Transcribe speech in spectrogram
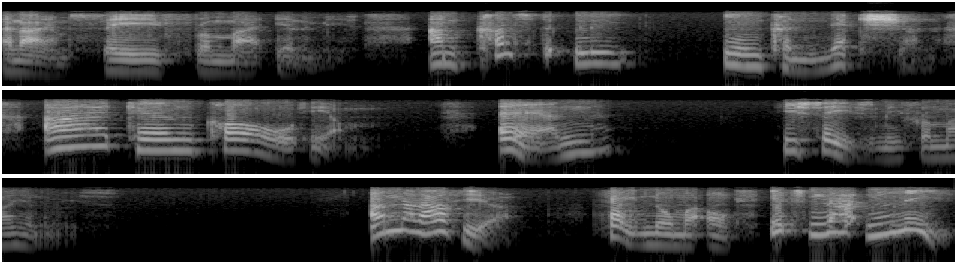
and I am saved from my enemies. I'm constantly in connection. I can call him, and he saves me from my enemies. I'm not out here fighting on my own. It's not me.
